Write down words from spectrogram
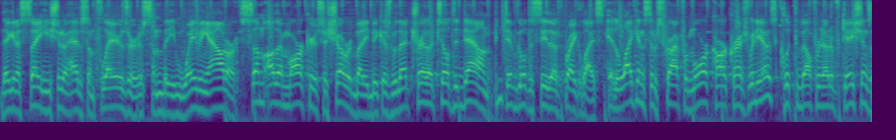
They're going to say he should have had some flares or somebody waving out or some other markers to show everybody because with that trailer tilted down, difficult to see those brake lights. Hit like and subscribe for more car crash videos. Click the bell for notifications.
